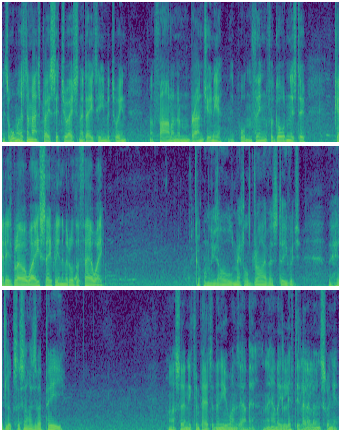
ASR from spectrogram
It's almost a match play situation at 18 between McFarlane and Brand Jr. The important thing for Gordon is to get his blow away safely in the middle of the fairway. Got one of these old metal drivers, Steve, which The head looks the size of a pea. Well, certainly compared to the new ones out there. And how they lift it, let alone swing it.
